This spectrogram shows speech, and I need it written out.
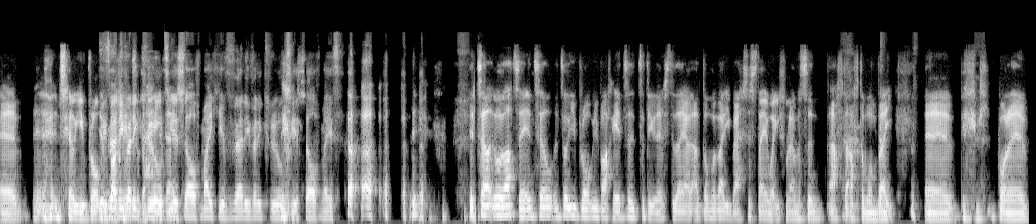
um, until you brought You're me very, back very into cruel to yourself, Mike. You're very, very cruel to yourself, mate. until well, that's it. Until until you brought me back in to, to do this today, I, have done my very best to stay away from Everton after after Monday. um, but um,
